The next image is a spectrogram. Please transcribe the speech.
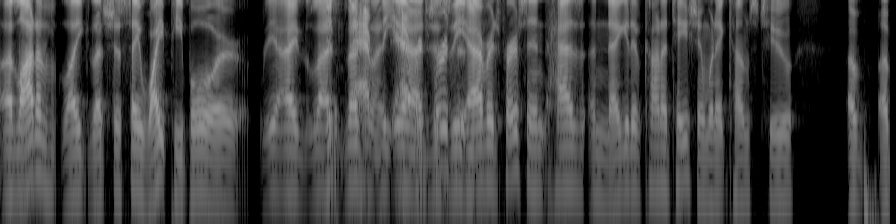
a lot of like let's just say white people or yeah I, let's, Just let's av- not- the yeah average just person. the average person has a negative connotation when it comes to a, a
